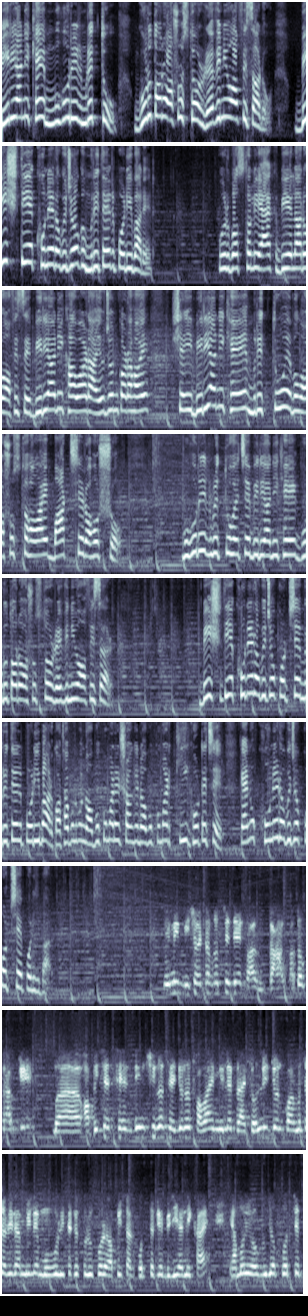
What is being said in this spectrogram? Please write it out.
বিরিয়ানি খেয়ে মুহুরির মৃত্যু, গুরুতর অসুস্থ রেভিনিউ অফিসারও বিষ দিয়ে খুনের অভিযোগ মৃতের পরিবারের। পূর্বস্থলী এক বিএলআরও অফিসে বিরিয়ানি খাওয়ার আয়োজন করা হয়। সেই বিরিয়ানি খেয়ে মৃত্যু এবং অসুস্থ হওয়ায় বাড়ছে রহস্য। মুহুরির মৃত্যু হয়েছে বিরিয়ানি খেয়ে গুরুতর অসুস্থ রেভিনিউ অফিসার বিষ দিয়ে খুনের অভিযোগ করছে মৃতের পরিবার। কথা বলব নবকুমারের সঙ্গে। নবকুমার, কি ঘটেছে? কেন খুনের অভিযোগ করছে পরিবার? মিমি বিষয়টা হচ্ছে যে গতকালকে অফিসের শেষ দিন ছিল, সেই জন্য সবাই মিলে প্রায় চল্লিশ জন কর্মচারীরা মিলে মুহুরি থেকে শুরু করে অফিসার প্রত্যেকে বিরিয়ানি খায়। এমনই অভিযোগ করছে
